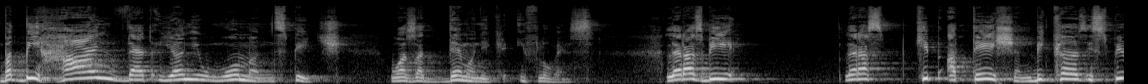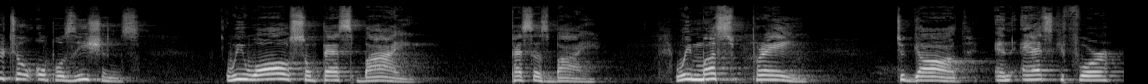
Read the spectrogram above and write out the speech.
But behind that young woman's speech was a demonic influence. Let us be let us keep attention because spiritual oppositions will also pass by, pass us by. We must pray to God and ask for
